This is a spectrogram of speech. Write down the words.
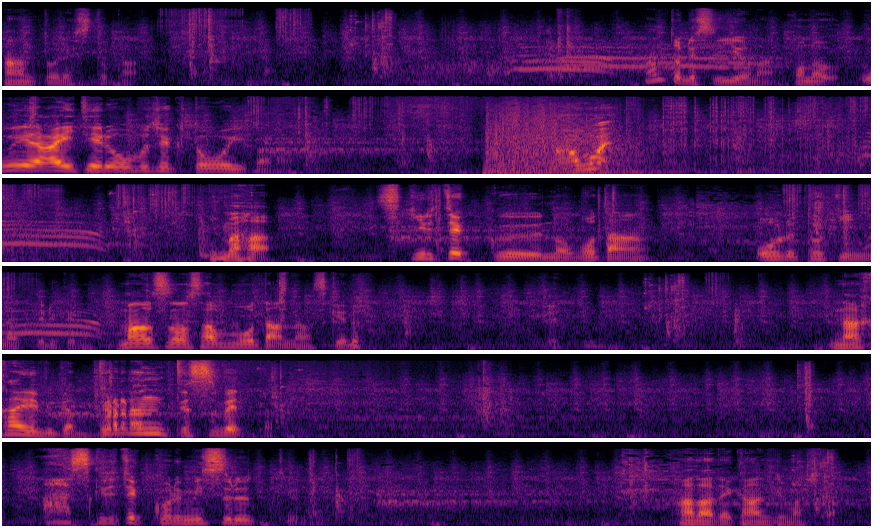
ハントレスとか。ハントレスいいよな。この上空いてるオブジェクト多いから。あ、ごめん今、スキルチェックのボタン、折るときになってるけど、マウスのサブボタンなんですけど、中指がブルンって滑った。あ、スキルチェックこれミスるっていうの。肌で感じました。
